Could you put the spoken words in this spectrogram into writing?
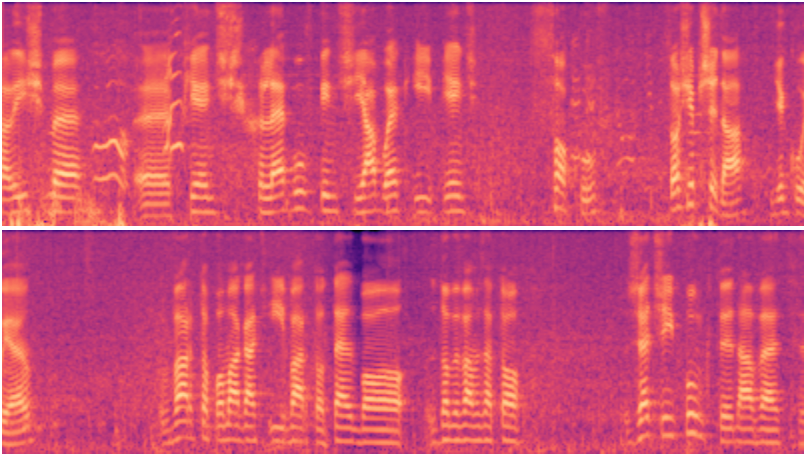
Dostaliśmy e, pięć chlebów, pięć jabłek i pięć soków. To się przyda. Dziękuję. Warto pomagać i warto ten, bo zdobywamy za to rzeczy i punkty nawet. E,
